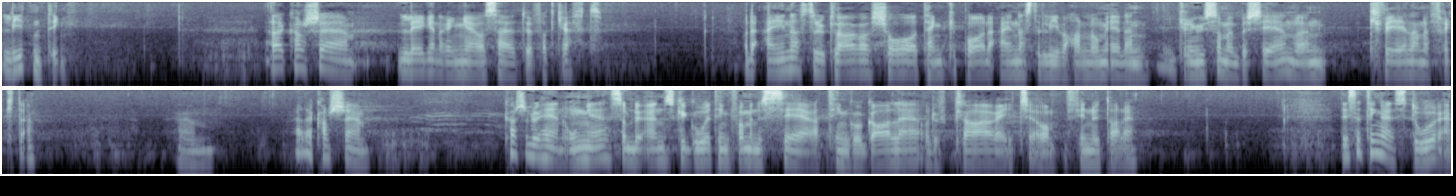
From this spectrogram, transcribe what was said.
liten ting. Eller kanskje legen ringer og sier at du har fått kreft. Og Det eneste du klarer å se og tenke på, det eneste livet handler om, er den grusomme beskjeden og den kvelende frykta. Um, eller kanskje Kanskje du har en unge som du ønsker gode ting for, men du ser at ting går gale, og du klarer ikke å finne ut av det. Disse tingene er store,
